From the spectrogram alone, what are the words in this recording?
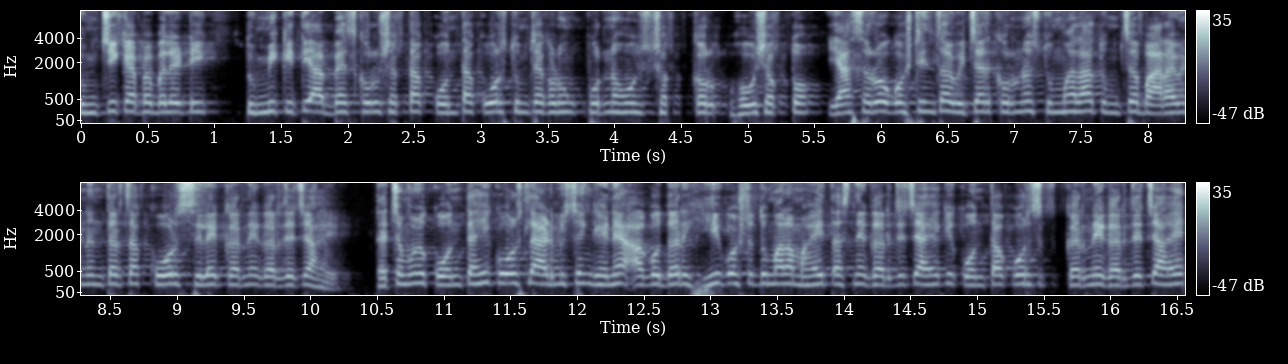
तुमची कॅपेबिलिटी तुम्ही किती अभ्यास करू शकता कोणता कोर्स तुमच्याकडून पूर्ण होऊ शक करू- होऊ शकतो या सर्व गोष्टींचा विचार करूनच तुम्हाला तुमचं बारावी नंतरचा कोर्स सिलेक्ट करणे गरजेचे आहे. त्याच्यामुळे कोणत्याही कोर्सला ॲडमिशन घेण्या अगोदर ही गोष्ट तुम्हाला माहीत असणे गरजेचे आहे की कोणता कोर्स करणे गरजेचे आहे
